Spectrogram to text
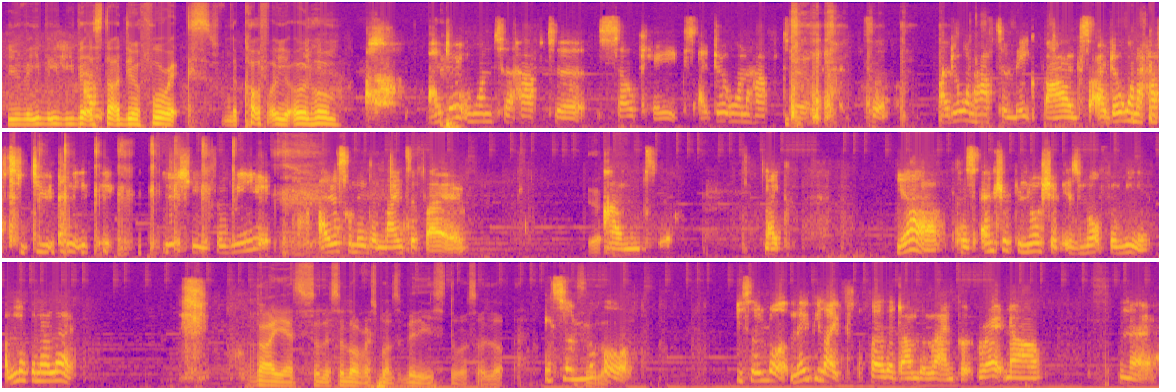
you, you, you better Um, start doing forex from the comfort of your own home. I don't want to have to sell cakes. I don't want to have to, to I don't want to have to make bags. I don't want to have to do anything. Literally, for me, I just wanted a nine to five. Yeah. And, like, yeah, because entrepreneurship is not for me. I'm not gonna lie. Oh yes, so there's a lot of responsibilities still, so a lot. It's a It's a lot. lot. It's a lot. Maybe like further down the line, but right now, no.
